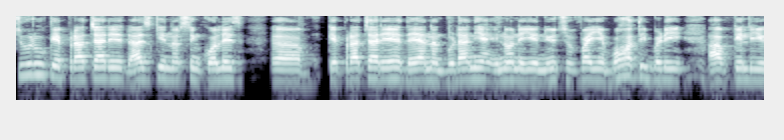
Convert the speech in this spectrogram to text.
चूरू के प्राचार्य, राजकीय नर्सिंग कॉलेज के प्राचार्य हैं दयानंद बुडानिया। इन्होंने ये न्यूज़ छुपाई है। बहुत ही बड़ी आपके लिए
